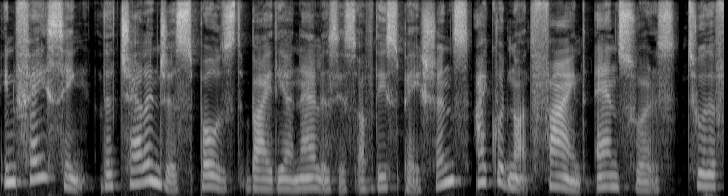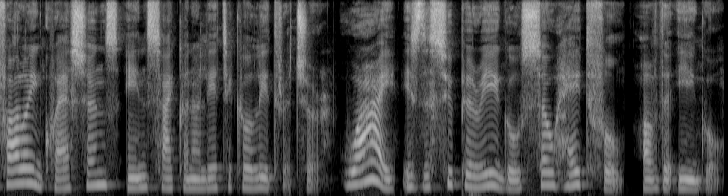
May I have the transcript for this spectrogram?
In facing the challenges posed by the analysis of these patients, I could not find answers to the following questions in psychoanalytical literature. Why is the superego so hateful of the ego?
